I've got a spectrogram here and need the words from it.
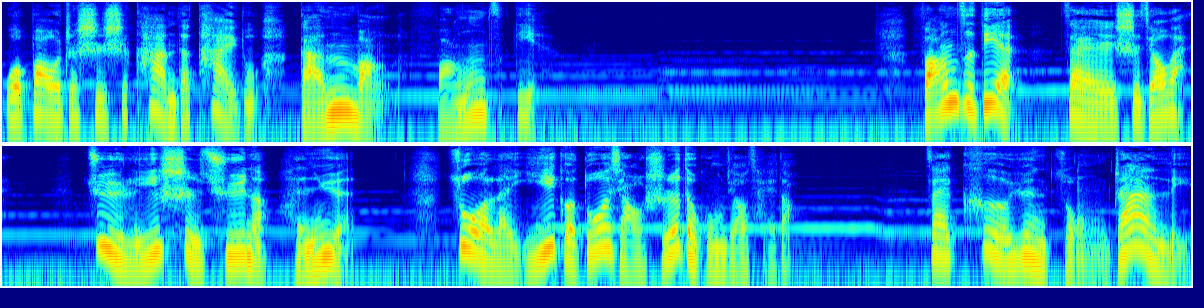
我抱着试试看的态度赶往了房子店。房子店在市郊外，距离市区呢很远，坐了一个多小时的公交才到。在客运总站里，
